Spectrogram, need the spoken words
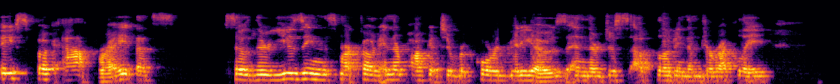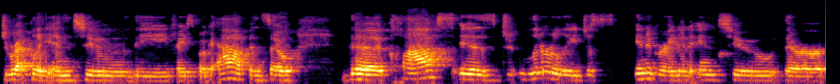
Facebook app, right? That's so they're using the smartphone in their pocket to record videos and they're just uploading them directly directly into the Facebook app. And so the class is literally just integrated into their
